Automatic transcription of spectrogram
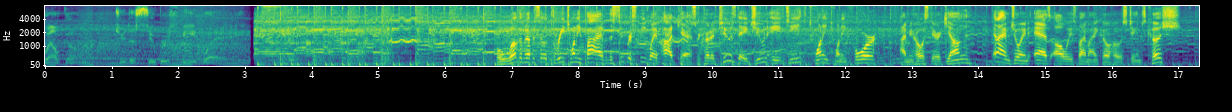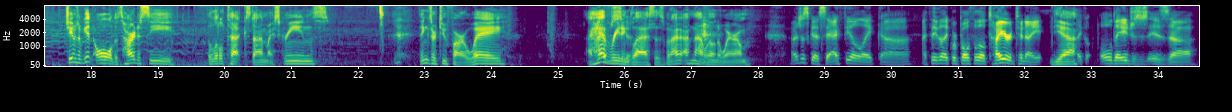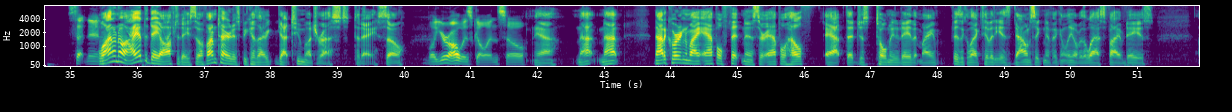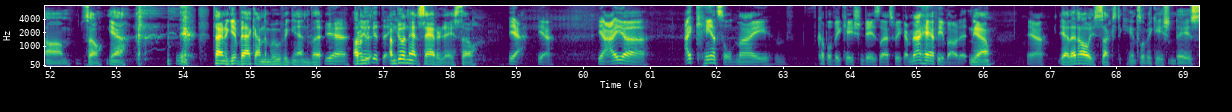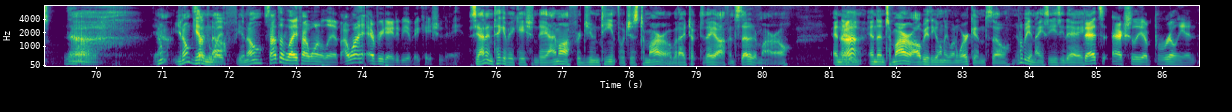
Welcome to the Super Speedway. Welcome to episode 325 of the Super Speedway podcast, recorded Tuesday, June 18th, 2024. I'm your host, Eric Young, and I'm joined, as always, by my co host, James Kuch. James, I'm getting old. It's hard to see the little text on my screens. Things are too far away. I have was reading good. glasses, but I, I'm not willing to wear them. I was just gonna say, I feel like uh, I feel like we're both a little tired tonight. Yeah. Like old age is, is uh, setting in. Well, I don't know. I had the day off today, so if I'm tired, it's because I got too much rest today. So, Well, you're always going, so yeah, not not not according to my Apple Fitness or Apple Health app that just told me today that my physical activity is down significantly over the last five days. Um, so yeah, time to get back on the move again. But yeah, I'll do. good thing. I'm yeah. doing that Saturday. So Yeah, yeah, yeah. I uh, I canceled my couple vacation days last week. I'm not happy about it. yeah, Yeah. yeah, that always sucks to cancel vacation days. yeah. You don't, you don't get enough, you know. It's not the life I want to live. I want every day to be a vacation day. See, I didn't take a vacation day. I'm off for Juneteenth, which is tomorrow, but I took today off instead of tomorrow. And then Ah. and then tomorrow I'll be the only one working, so it'll be a nice easy day. That's actually a brilliant,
